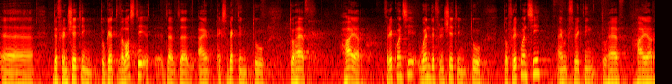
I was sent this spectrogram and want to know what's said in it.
uh, differentiating to get velocity, it, the, the, I'm expecting to, to have higher frequency. When differentiating to, to frequency, I'm expecting to have higher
